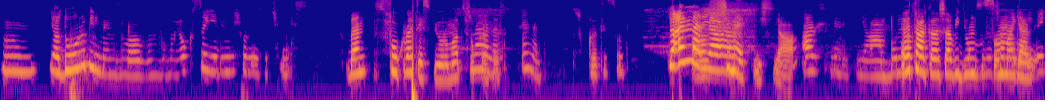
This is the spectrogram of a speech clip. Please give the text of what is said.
Hmm. Ya doğru bilmemiz lazım bunu. Yoksa yedinci soruya geçemeyiz. Ben Sokrates diyorum. Hadi? Sokrates. Evet. Sokrates hadi. Ya Enver ya. Arşimet'miş ya. Arşimet ya. Bu Evet arkadaşlar videomuzun sonuna geldik.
